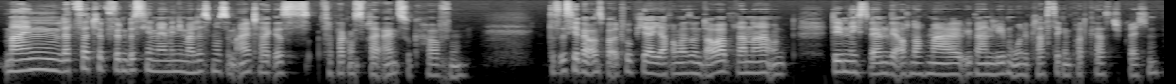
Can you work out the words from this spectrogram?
Mein letzter Tipp für ein bisschen mehr Minimalismus im Alltag ist, verpackungsfrei einzukaufen. Das ist hier bei uns bei Utopia ja auch immer so ein Dauerbrenner und demnächst werden wir auch nochmal über ein Leben ohne Plastik im Podcast sprechen.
